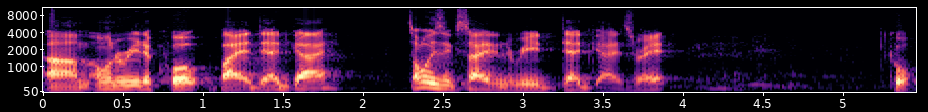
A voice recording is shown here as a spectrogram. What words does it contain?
um, I want to read a quote by a dead guy. It's always exciting to read dead guys, right? Cool.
